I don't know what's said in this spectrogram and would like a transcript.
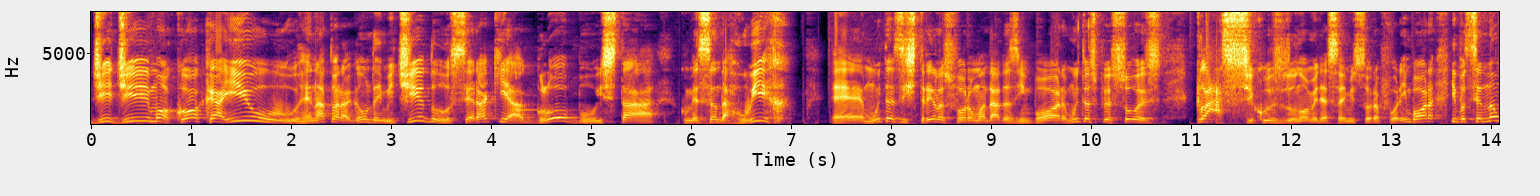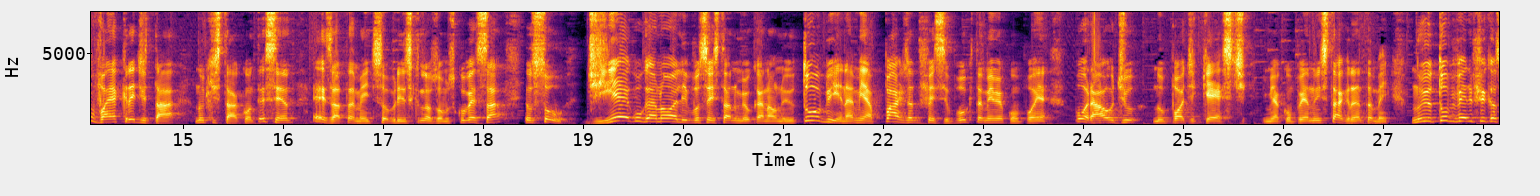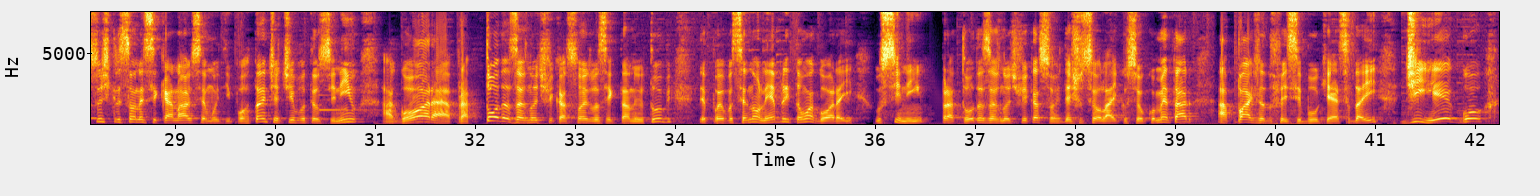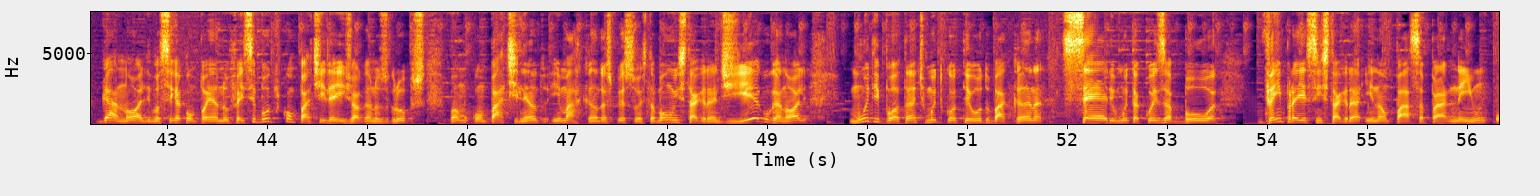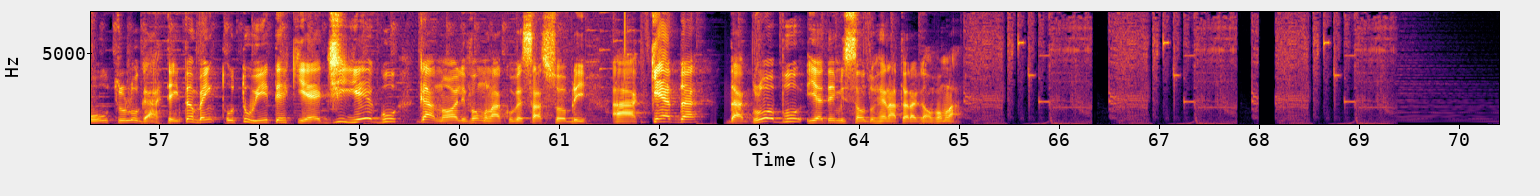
Didi Mocó caiu! Renato Aragão demitido? Será que a Globo está começando a ruir? É, muitas estrelas foram mandadas embora, muitas pessoas clássicos do nome dessa emissora foram embora e você não vai acreditar no que está acontecendo. É exatamente sobre isso que nós vamos conversar. Eu sou Diego Ganoli, você está no meu canal no YouTube, na minha página do Facebook, também me acompanha por áudio no podcast e me acompanha no Instagram também. No YouTube, verifica a sua inscrição nesse canal, isso é muito importante. Ativa o teu sininho agora para todas as notificações, você que está no YouTube. Depois você não lembra, então agora aí o sininho para todas as notificações. Deixa o seu like, o seu comentário. A página do Facebook é essa daí, Diego Ganoli. Você que acompanha no Facebook, compartilha aí, joga nos grupos. Vamos compartilhando e marcando as pessoas, tá bom? O Instagram Diego Ganoli, muito importante, muito conteúdo bacana, sério, muita coisa boa vem para esse Instagram e não passa para nenhum outro lugar. Tem também o Twitter que é Diego Ganoli. Vamos lá conversar sobre a queda da Globo e a demissão do Renato Aragão. Vamos lá.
